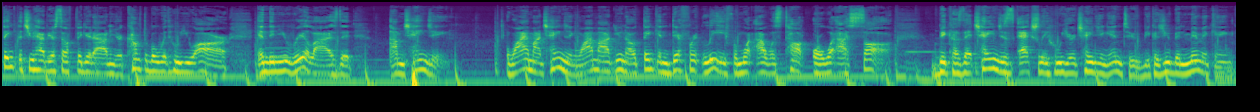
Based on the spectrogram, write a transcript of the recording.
think that you have yourself figured out and you're comfortable with who you are and then you realize that I'm changing. Why am I changing? Why am I, you know, thinking differently from what I was taught or what I saw? Because that change is actually who you're changing into because you've been mimicking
